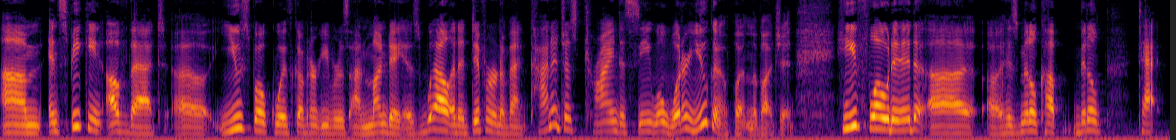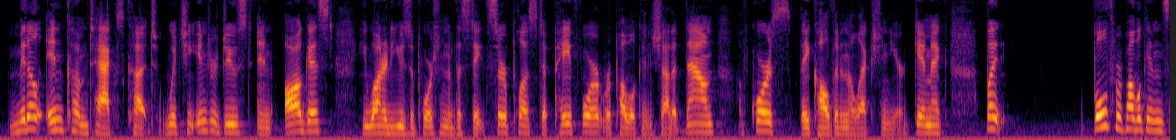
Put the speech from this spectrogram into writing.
Um, and speaking of that, uh, you spoke with Governor Evers on Monday as well at a different event, kind of just trying to see, well, what are you going to put in the budget? He floated uh, uh his middle cup, middle ta- middle income tax cut, which he introduced in August. He wanted to use a portion of the state surplus to pay for it. Republicans shot it down. Of course, they called it an election year gimmick. But both Republicans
